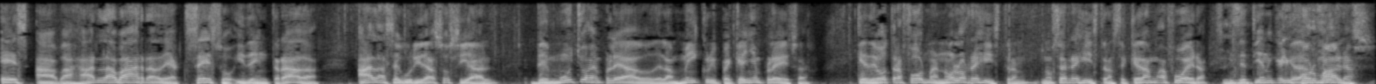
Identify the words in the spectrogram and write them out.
es a bajar la barra de acceso y de entrada a la seguridad social de muchos empleados de las micro y pequeñas empresas que de otra forma no lo registran, no se registran, se quedan afuera y se tienen que quedar informales.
